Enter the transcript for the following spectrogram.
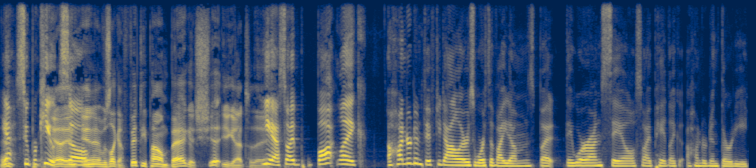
yeah, super cute. Yeah, and- so and, it was like a fifty pound bag of shit you got today. yeah, so I bought like $150 worth of items, but they were on sale, so I paid like 130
